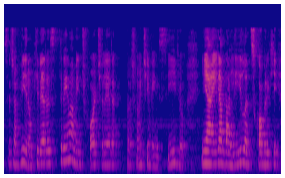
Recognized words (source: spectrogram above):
Vocês já viram que ele era extremamente forte, ele era praticamente invencível. E aí a Dalila descobre que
